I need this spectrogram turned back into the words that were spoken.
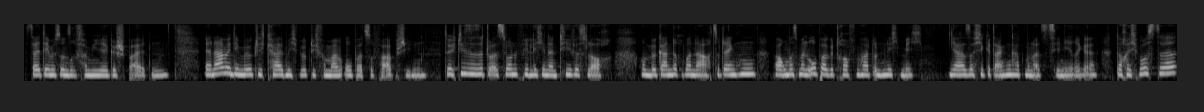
seitdem ist unsere Familie gespalten. Er nahm mir die Möglichkeit, mich wirklich von meinem Opa zu verabschieden. Durch diese Situation fiel ich in ein tiefes Loch und begann darüber nachzudenken, warum es mein Opa getroffen hat und nicht mich. Ja, solche Gedanken hat man als Zehnjährige. Doch ich wusste,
